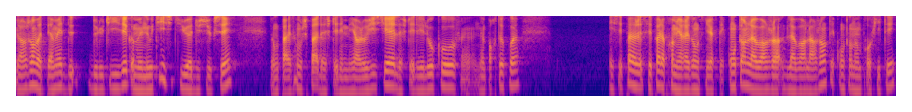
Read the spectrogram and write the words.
l'argent va te permettre de, l'utiliser comme un outil si tu as du succès. Donc par exemple, je sais pas, d'acheter des meilleurs logiciels, d'acheter des locaux, enfin n'importe quoi. Et c'est pas c'est pas la première raison, c'est-à-dire que tu es content de l'avoir de l'avoir de l'argent, tu es content d'en profiter,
